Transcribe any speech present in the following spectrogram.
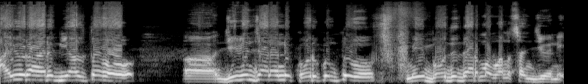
ఆయురారోగ్యాలతో ఆ, జీవించాలని కోరుకుంటూ మీ బౌద్ధ ధర్మ వన సంజీవిని.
